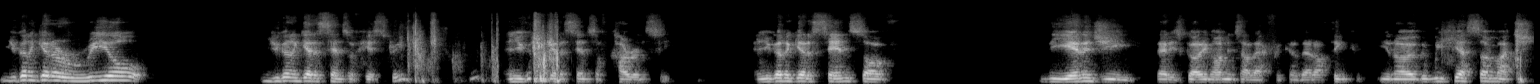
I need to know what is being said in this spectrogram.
you're going to get a real you're going to get a sense of history and you're going to get a sense of currency and you're going to get a sense of the energy that is going on in South Africa that I think, you know, that we hear so much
